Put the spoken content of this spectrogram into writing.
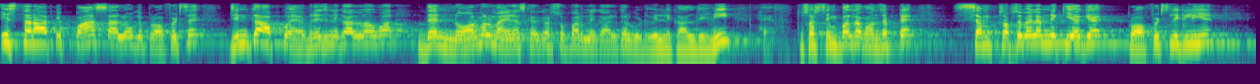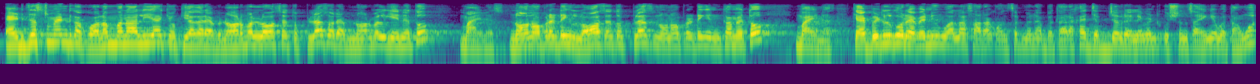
इस तरह आपके पाँच सालों के प्रॉफिट्स हैं, जिनका आपको एवरेज निकालना होगा देन नॉर्मल माइनस कर कर सुपर निकाल कर गुडविल निकाल देनी है। तो सर, सिंपल सा कॉन्सेप्ट है। सबसे पहले हमने किया क्या प्रॉफिट्स लिख लिए। एडजस्टमेंट का कॉलम बना लिया, क्योंकि अगर एबनॉर्मल लॉस है तो प्लस और एबनॉर्मल गेन है तो माइनस नॉन ऑपरेटिंग लॉस है तो प्लस नॉन ऑपरेटिंग इनकम है तो माइनस कैपिटल को रेवेन्यू वाला सारा कॉन्सेप्ट मैंने बता रखा है। जब जब रेलेवेंट क्वेश्चन आएँगे, बताऊँगा।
